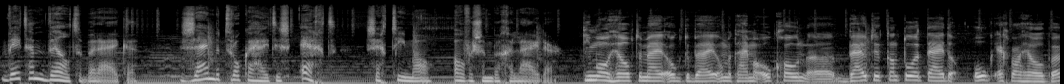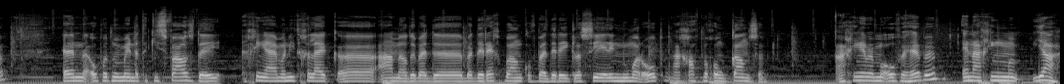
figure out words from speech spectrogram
weet hem wel te bereiken. Zijn betrokkenheid is echt, zegt Timo over zijn begeleider. Timo helpte mij ook erbij, omdat hij me ook gewoon uh, buiten kantoortijden ook echt wel helpen. En op het moment dat ik iets fout deed, ging hij me niet gelijk uh, aanmelden bij de, bij de rechtbank of bij de reclassering, noem maar op. Hij gaf me gewoon kansen. Hij ging er met me over hebben en hij ging me, ja,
